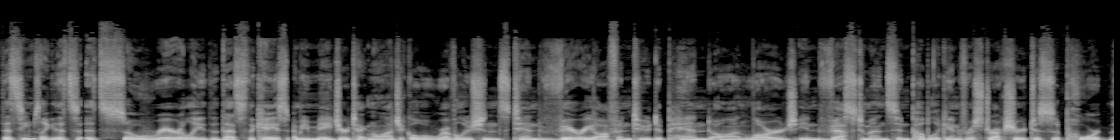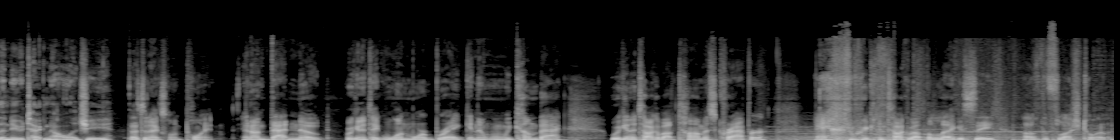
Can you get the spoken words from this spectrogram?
That seems like it's it's so rarely that that's the case. I mean, major technological revolutions tend very often to depend on large investments in public infrastructure to support the new technology. That's an excellent point. And on that note, we're going to take one more break and then when we come back, we're going to talk about Thomas Crapper and we're going to talk about the legacy of the flush toilet.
